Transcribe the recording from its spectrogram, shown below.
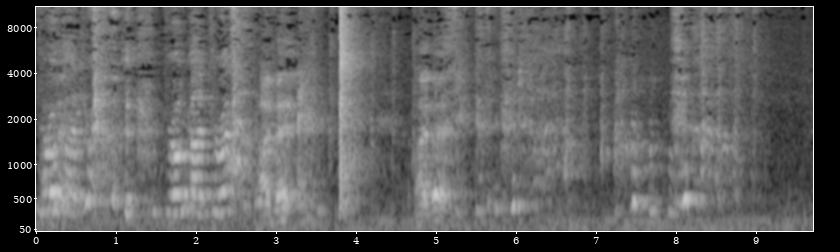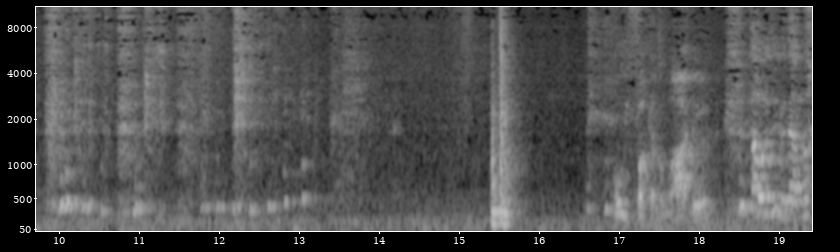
Bro got drowned. Bro got drowned. I bet. I bet. Holy fuck, that's a lot, dude. That wasn't even that much.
